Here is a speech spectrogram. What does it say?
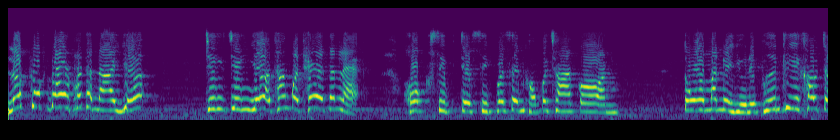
แล้วพวกได้พัฒนาเยอะ จริง ๆ เยอะทั้งประเทศนั่นแหละหกสิบเจ็ดสิบเปอร์เซ็นของประชากร ตัวมันเนี่ยอยู่ในพื้นที่เข้าใจ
